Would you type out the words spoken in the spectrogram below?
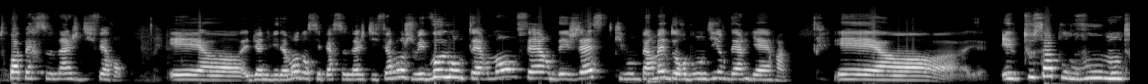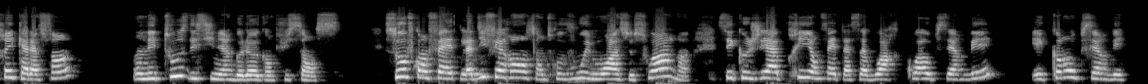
trois personnages différents. Et, et, bien évidemment dans ces personnages différents je vais volontairement faire des gestes qui vont me permettre de rebondir derrière. Et et tout ça pour vous montrer qu'à la fin on est tous des synergologues en puissance. Sauf qu'en fait, la différence entre vous et moi ce soir, c'est que j'ai appris en fait à savoir quoi observer et quand observer.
